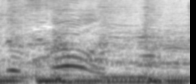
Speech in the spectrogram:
Just so. soul.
